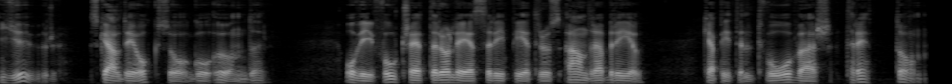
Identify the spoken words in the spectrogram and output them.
djur skall de också gå under. Och vi fortsätter och läser i Petrus andra brev, kapitel 2, vers 13.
